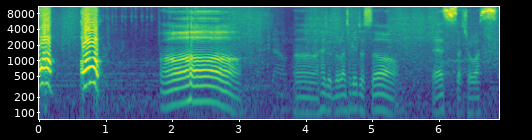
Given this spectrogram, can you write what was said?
어! 어! 어! 놀란 척 해줬어. 됐어. 좋았어.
